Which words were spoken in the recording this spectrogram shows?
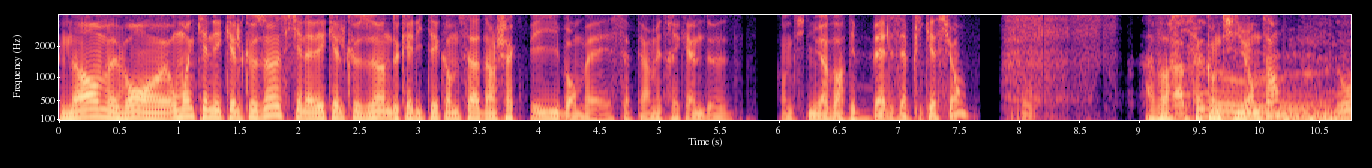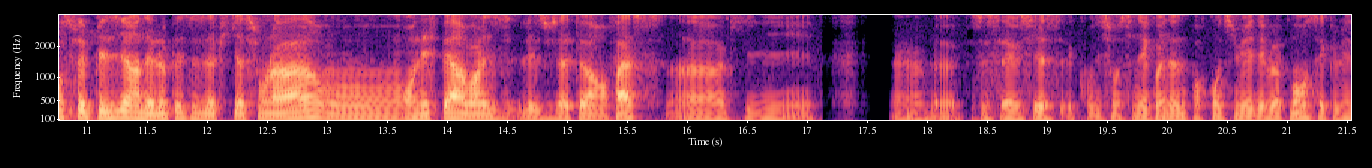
Non, mais bon, euh, au moins qu'il y en ait quelques-uns. S'il y en avait quelques-uns de qualité comme ça dans chaque pays, bon, ben, ça permettrait quand même de continuer à avoir des belles applications. À voir si ça continue nous, longtemps. Nous, on se fait plaisir à développer ces applications-là. On, on espère avoir les, les utilisateurs en face, euh, qui, euh, parce que c'est aussi la condition sine qua non pour continuer le développement, c'est que les,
